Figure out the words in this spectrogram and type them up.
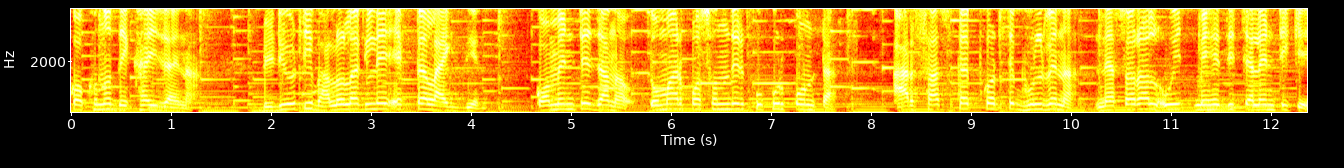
কখনো দেখাই যায় না। ভিডিওটি ভালো লাগলে একটা লাইক দিন। কমেন্টে জানাও তোমার পছন্দের কুকুর কোনটা। আর সাবস্ক্রাইব করতে ভুলবে না, ন্যাচারাল উইথ মেহেদি চ্যানেলটিকে।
